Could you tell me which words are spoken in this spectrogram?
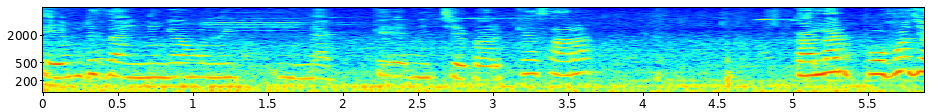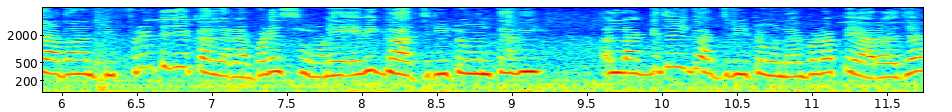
ਸੇਮ ਡਿਜ਼ਾਈਨਿੰਗ ਹੈ, ਉਵੇਂ ਨੈਕ ਕੇ ਨੀਚੇ ਵਰਕ ਹੈ ਸਾਰਾ। ਕਲਰ ਬਹੁਤ ਜ਼ਿਆਦਾ ਡਿਫਰੈਂਟ ਜਿਹੇ ਕਲਰ ਹੈ, ਬੜੇ ਸੋਹਣੇ। ਇਹ ਵੀ ਗਾਜਰੀ ਟੋਨ ਤੇ ਵੀ ਅਲੱਗ ਜਿਹਾ ਹੀ ਗਾਜਰੀ ਟੋਨ ਹੈ, ਬੜਾ ਪਿਆਰਾ ਜਿਹਾ।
